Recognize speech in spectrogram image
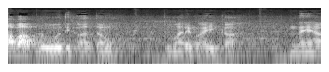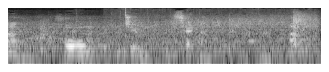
अब आप लोगों को दिखाता हूँ तुम्हारे भाई का नया होम जिम सेटअप अभी।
